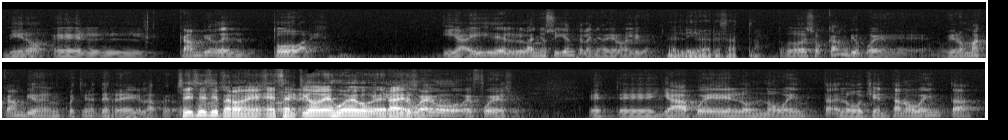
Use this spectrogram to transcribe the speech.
vino el cambio del todo vale. Y ahí del año siguiente le añadieron el libero. El libero, exacto. Todos esos cambios, pues, hubieron más cambios en cuestiones de reglas, pero... Sí, sí, no, sí, pero en el no sentido de juego el era sentido eso. juego eh, fue eso. Este, ya pues en los 90, en los 80, 90,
